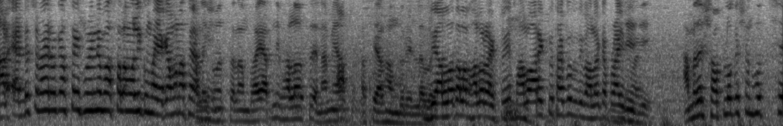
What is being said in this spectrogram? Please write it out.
আর অ্যাড্রেসটা ভাইয়ের কাছ থেকে শুনে নেব। আসসালামু আলাইকুম ভাইয়া কেমন আছেন আপনি? ওয়ালাইকুম আসসালাম। ভাই আপনি ভালো আছেন? আমি আছি আলহামদুলিল্লাহ। জি আল্লাহ তাআলা ভালো রাখছে। ভালো আরেকটু থাকব যদি ভালো একটা প্রাইস জি জি। আমাদের সব লোকেশন হচ্ছে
